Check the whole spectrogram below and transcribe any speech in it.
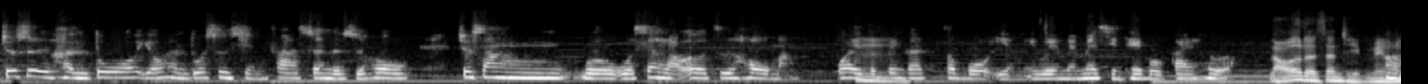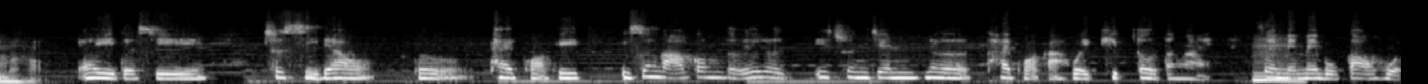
就是很多有很多事情发生的时候，就像我我生老二之后嘛。我也得变个做无用，因为妹妹身体无介好啊。老二的身体没有那么好。所以就是出事了，的太婆去医生甲我讲的，那个一瞬间，那个太婆甲回吸倒转来，所以妹妹无够会，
